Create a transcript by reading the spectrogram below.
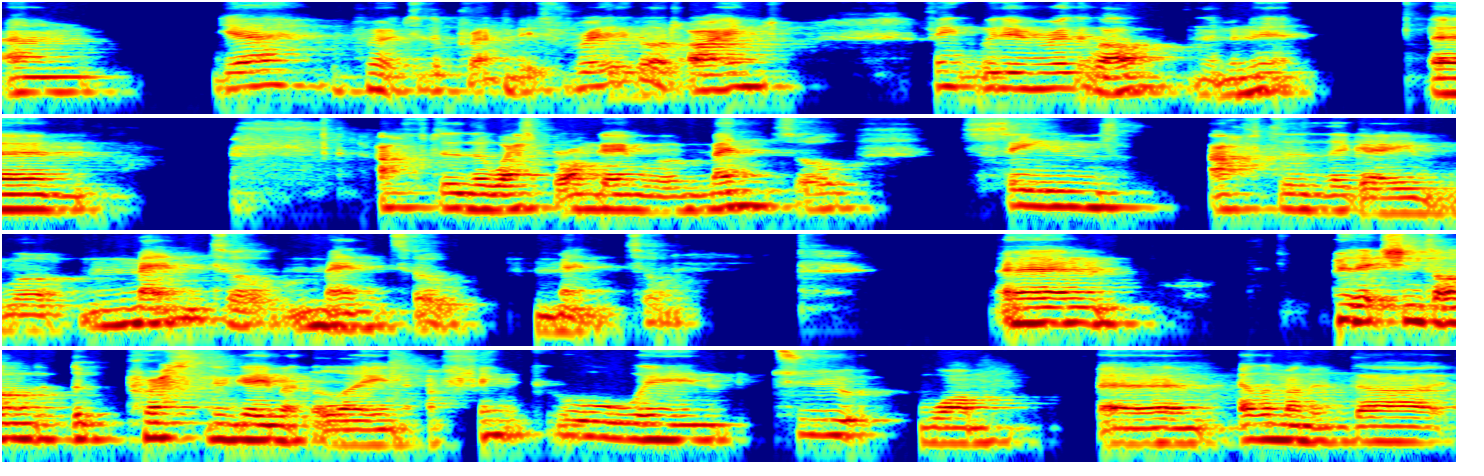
And yeah, promoted to the Prem. It's really good. I think we're doing really well in a minute. Um, after the West Brom game were mental. Scenes after the game were mental, mental, mental. Um, predictions on the Preston game at the lane. I think we'll win 2 1. Um, Iliman Ndiaye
